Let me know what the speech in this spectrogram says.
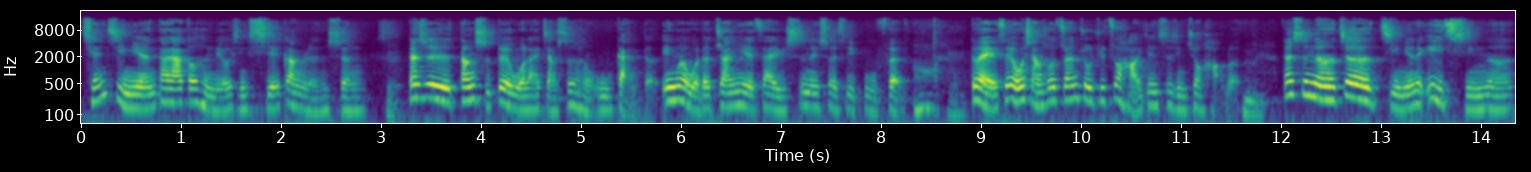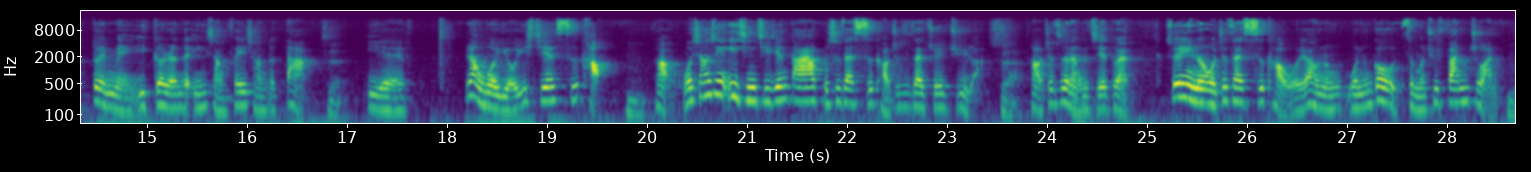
前几年大家都很流行斜杠人生，是，但是当时对我来讲是很无感的，因为我的专业在于室内设计部分，哦，okay. 对，所以我想说专注去做好一件事情就好了。嗯，但是呢，这几年的疫情呢，对每一个人的影响非常的大，是，也。让我有一些思考，嗯，好，我相信疫情期间大家不是在思考，就是在追剧啦。是啊，好，就这两个阶段，所以呢，我就在思考，我要能，我能够怎么去翻转，嗯，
